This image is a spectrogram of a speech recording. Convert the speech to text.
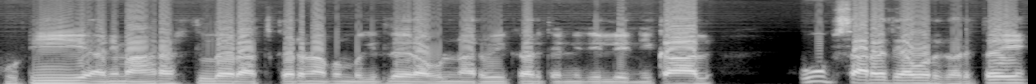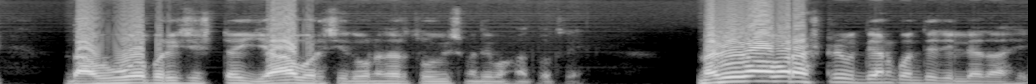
फुटी आणि महाराष्ट्रातलं राजकारण आपण बघितलंय. राहुल नार्वेकर त्यांनी दिले निकाल. खूप सारं त्यावर घडतंय. दहावं परिशिष्ट या वर्षी दोन हजार चोवीसमध्ये महत्वाचं आहे. नवेगाव राष्ट्रीय उद्यान कोणत्या जिल्ह्यात आहे?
